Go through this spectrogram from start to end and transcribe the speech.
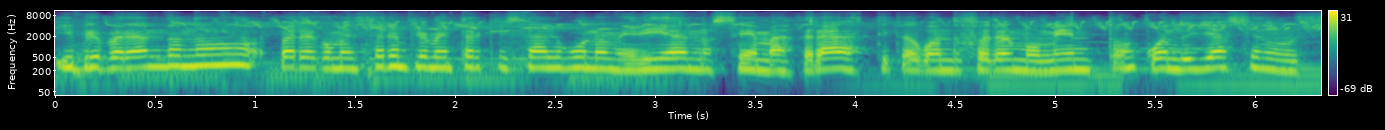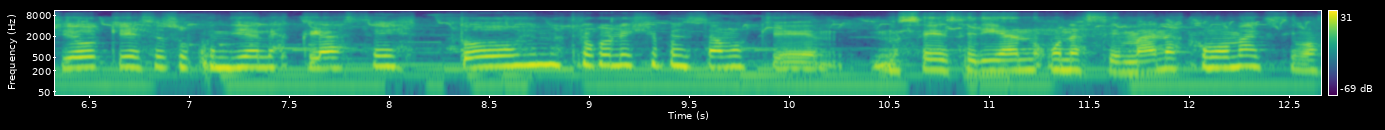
y preparándonos para comenzar a implementar quizá alguna medida, no sé, más drástica cuando fuera el momento. Cuando ya se anunció que se suspendían las clases, todos en nuestro colegio pensamos que, no sé, serían unas semanas como máximo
